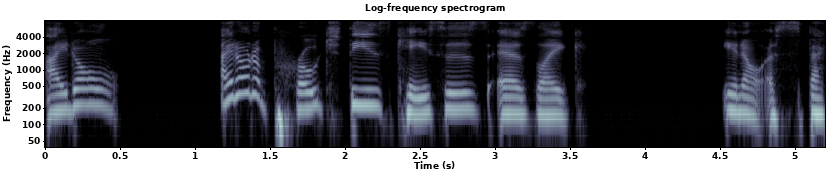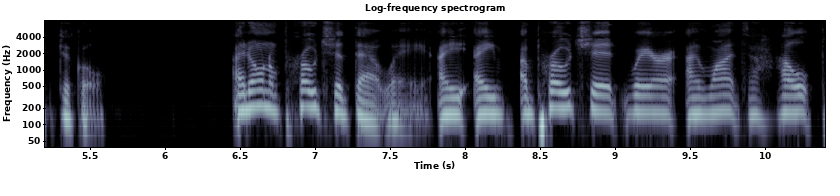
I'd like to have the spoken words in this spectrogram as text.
I don't, I don't approach these cases as like, you know, a spectacle. I don't approach it that way. I, I approach it where I want to help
